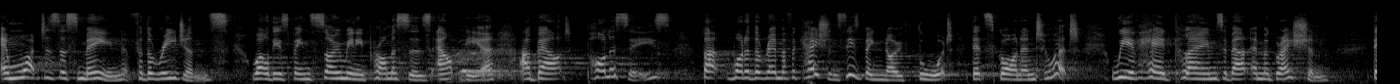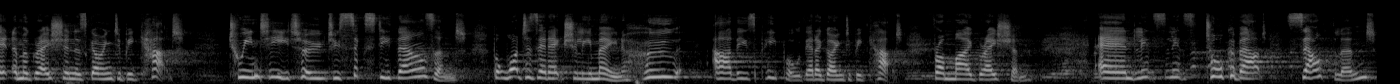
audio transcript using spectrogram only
And what does this mean for the regions? Well, there's been so many promises out there about policies. But what are the ramifications? There's been no thought that's gone into it. We have had claims about immigration, that immigration is going to be cut 20 to, to 60,000. But what does that actually mean? Who are these people that are going to be cut from migration? And let's, let's talk about Southland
